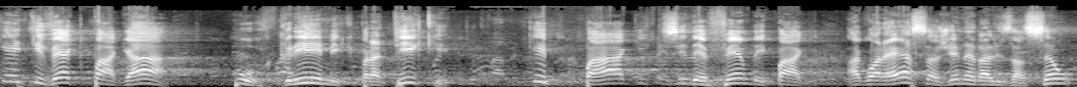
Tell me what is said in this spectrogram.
Quem tiver que pagar por crime que pratique, que pague, que se defenda e pague. Agora, essa generalização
